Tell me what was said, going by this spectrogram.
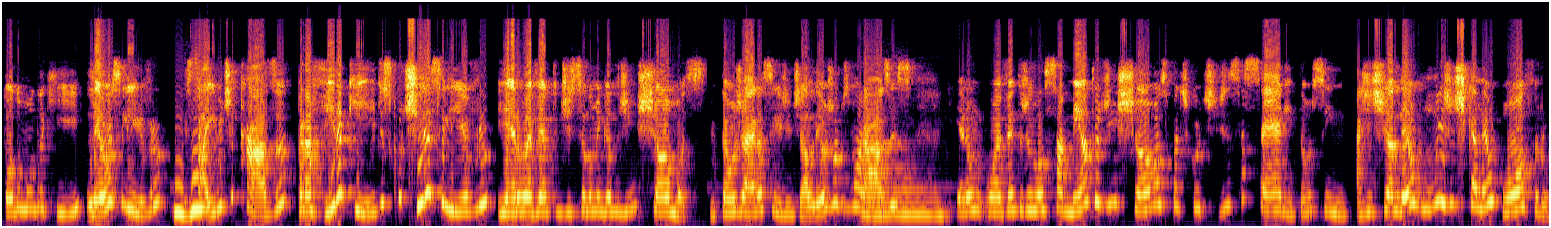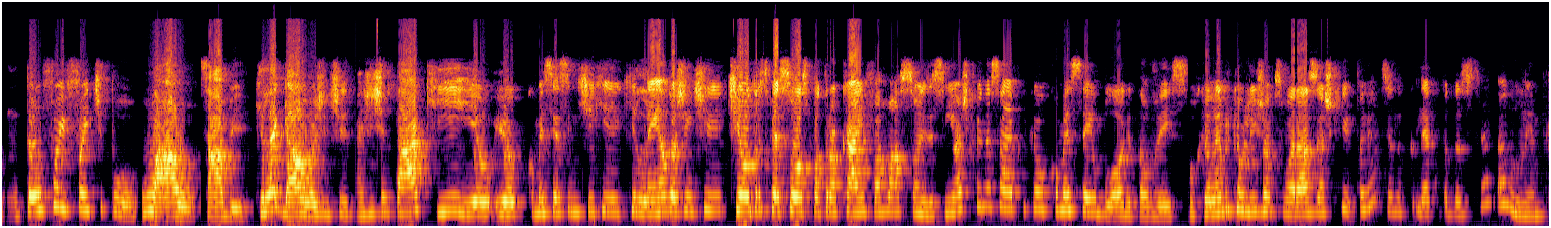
todo mundo aqui leu esse livro uhum. e saiu de casa para vir aqui discutir esse livro. E era um evento de, se eu não me engano, de enchamas. Então já era assim, a gente já leu Jogos Vorazes ah. e era um, um, evento de lançamento de enchamas para discutir essa série. Então, assim, a gente já leu um e a gente quer ler o outro. Então foi, foi tipo, uau, sabe? Que legal a gente, a gente tá aqui e eu, eu comecei a sentir que, que lendo a gente tinha outras pessoas para trocar informações, assim. Eu acho que foi nessa época que eu comecei o blog, talvez. Porque eu lembro que eu li Jogos Vorazes, acho que foi antes de ler A Culpa das Estrelas? Eu não lembro.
